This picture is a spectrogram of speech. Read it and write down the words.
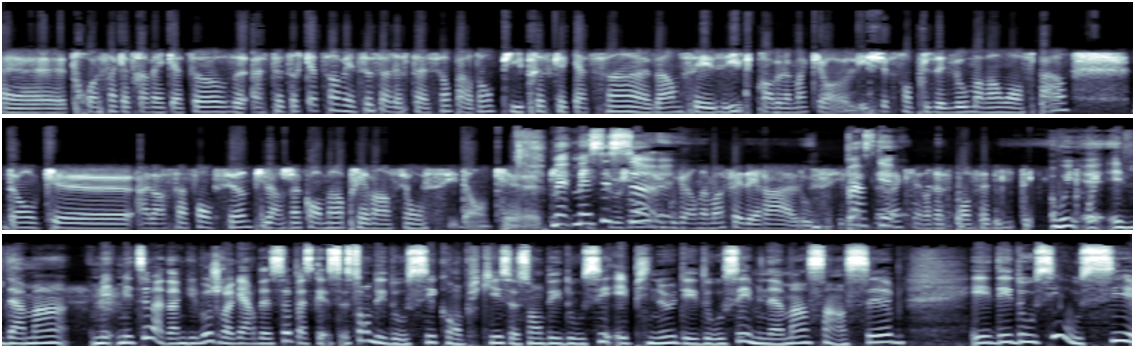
euh, 394, euh, c'est-à-dire 426 arrestations, pardon, puis presque 400 armes saisies. Puis probablement que les chiffres sont plus élevés au moment où on se parle. Donc, euh, alors ça fonctionne. Puis l'argent qu'on met en prévention aussi. Donc, euh, mais, mais c'est ça. Le gouvernement fédéral aussi, parce que, qui a une responsabilité. Oui, évidemment. Mais, mais tu sais, Madame Guilbault, je regardais ça parce que ce sont des dossiers compliqués, ce sont des dossiers épineux, des dossiers éminemment sensibles et des dossiers aussi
